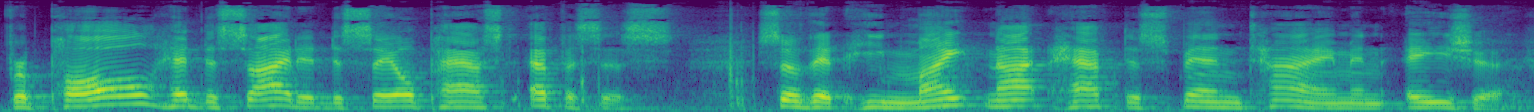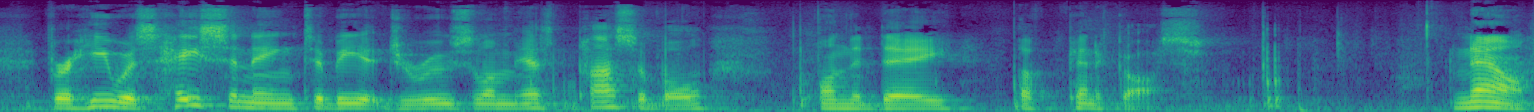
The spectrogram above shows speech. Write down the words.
For Paul had decided to sail past Ephesus so that he might not have to spend time in Asia, for he was hastening to be at Jerusalem, if possible, on the day of Pentecost. Now,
